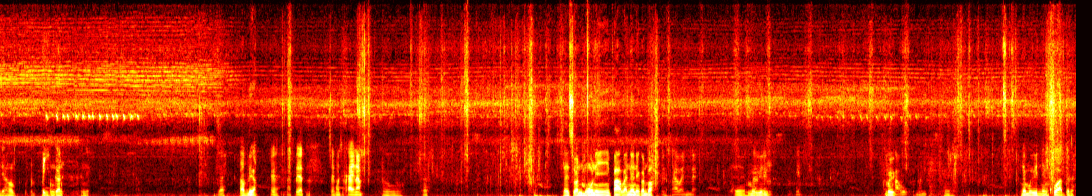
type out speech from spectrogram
เดี๋ยวเราปีกก่อนอันนี้ไปรับเลือกเออนับเลือดใส่หัวชิไข่นโอ้อะในส่วนหมูนี่ป้าไว้ในไหนก่อนบ่ำข้าวไว้นี่แหละ เออมืออื่นเฮ็ดมือข้าวมื้อนี้ในมืออื่นยังขวาดตัวนะ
